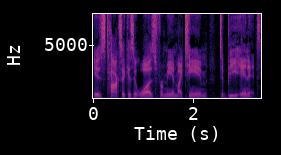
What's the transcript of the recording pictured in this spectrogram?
as toxic as it was for me and my team to be in it.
